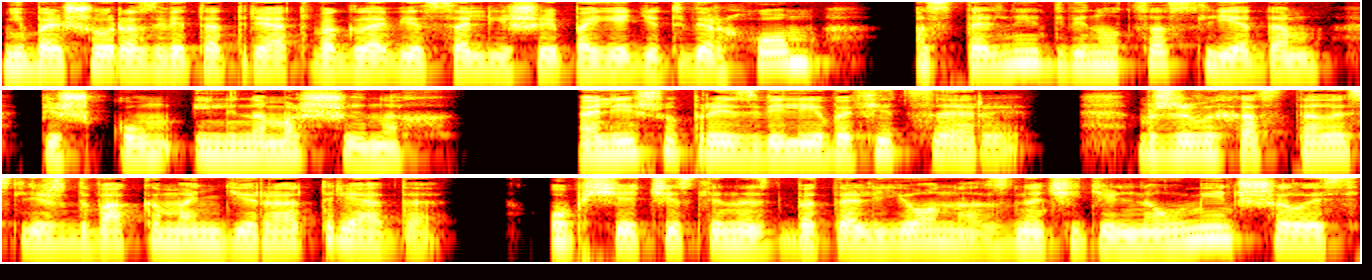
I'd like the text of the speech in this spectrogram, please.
Небольшой разведотряд во главе с Алишей поедет верхом, остальные двинутся следом, пешком или на машинах. Алишу произвели в офицеры. В живых осталось лишь два командира отряда. Общая численность батальона значительно уменьшилась,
